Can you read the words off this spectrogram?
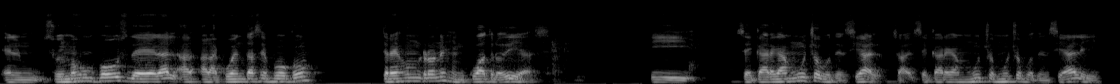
el- subimos un post de él a, a la cuenta hace poco, tres honrones en cuatro días. Y se carga mucho potencial. O sea, él se carga mucho, mucho potencial. Y,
